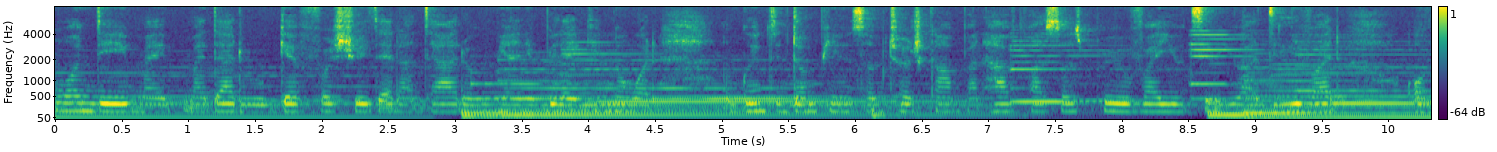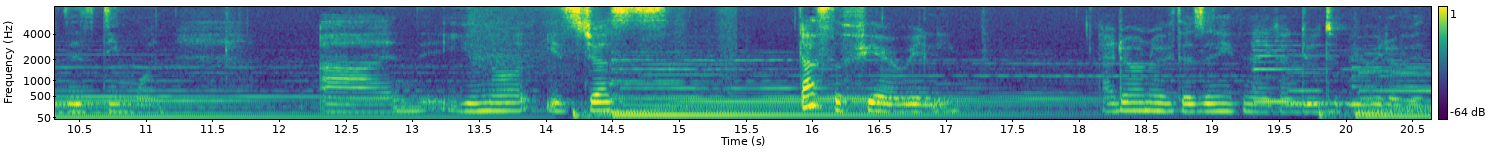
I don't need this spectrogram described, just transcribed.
one day my, my dad will get frustrated and tired of me and he'll be like you know what? I'm going to dump you in some church camp and have pastors pray over you till you are delivered of this demon. And you know it's just that's the fear really. I don't know if there's anything i can do to be rid of it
